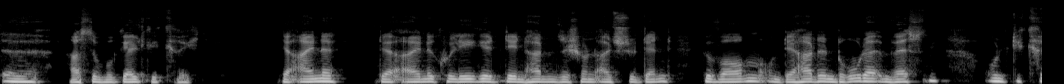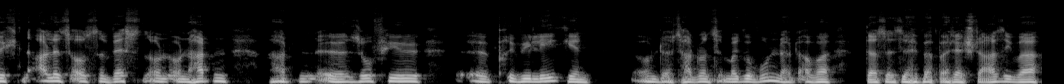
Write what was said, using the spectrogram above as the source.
äh, hast du wohl Geld gekriegt. Der eine, der eine Kollege, den hatten sie schon als Student geworben und der hatte einen Bruder im Westen und die kriegten alles aus dem Westen und, und hatten, hatten äh, so viel äh, Privilegien. Und das hat uns immer gewundert. Aber dass er selber bei der Stasi war,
